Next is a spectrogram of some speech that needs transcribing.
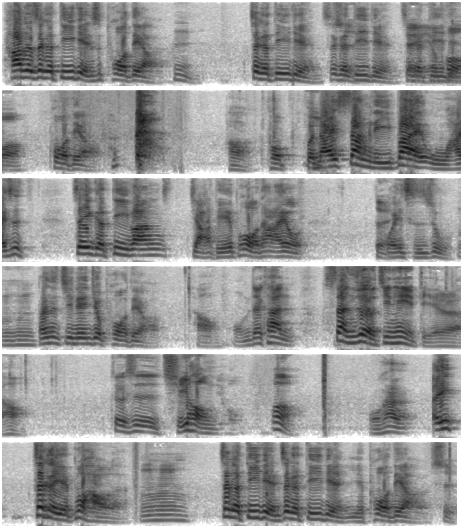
它的这个低点是破掉了，嗯，这个低点，这个低点，这个低点破掉了。好，破本来上礼拜五还是这个地方假跌破，它还有维持住，嗯哼，但是今天就破掉了。好，我们再看散热，今天也跌了哈。这个是旗红，嗯，我看，哎，这个也不好了，嗯哼，这个低点，这个低点也破掉了，是，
